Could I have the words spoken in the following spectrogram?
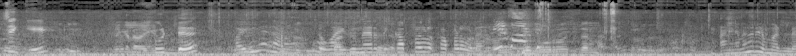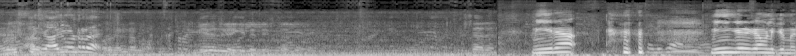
ഉച്ചയ്ക്ക് ഫുഡ്. വൈകുന്നേരമാണോ? വൈകുന്നേരത്തെ കപ്പ കപ്പട കൂടെ. അങ്ങനെ പറയാൻ പാടില്ല. മീര മീൻ കഴുകാൻ വിളിക്കുന്നു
